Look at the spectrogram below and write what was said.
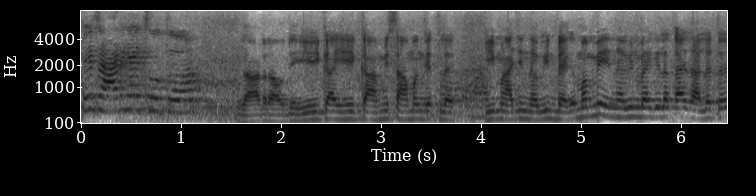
ते झाड घ्यायचं होतं. झाड राहू दे. ही काय हे का आम्ही सामान घेतलंय. ही माझी नवीन बॅग आहे. मम्मी नवीन बॅगेला काय झालं तर?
